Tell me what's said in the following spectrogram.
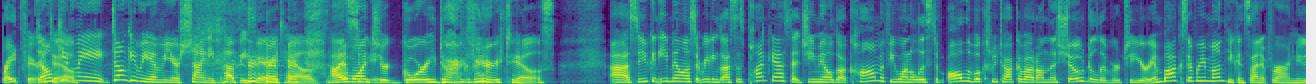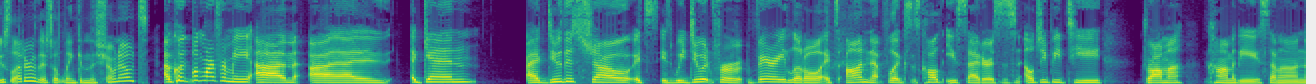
bright fairy Don't tale? give me. Don't give me any of your shiny puppy fairy tales. I want your gory, dark fairy tales. Uh, so you can email us at readingglassespodcast at gmail.com if you want a list of all the books we talk about on the show delivered to your inbox every month. You can sign up for our newsletter. There's a link in the show notes. A quick bookmark for me. Um, uh, again, I do this show. It's it, we do it for very little. It's on Netflix. It's called East Eastsiders. It's an LGBT drama comedy set on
